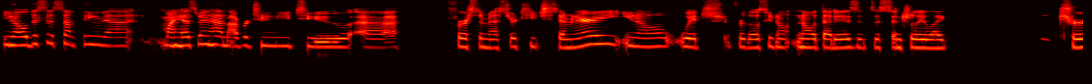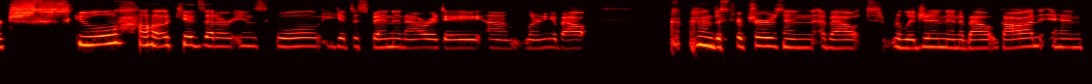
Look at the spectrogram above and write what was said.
you know this is something that my husband had an opportunity to uh, first semester teach seminary you know which for those who don't know what that is it's essentially like church school. Kids that are in school get to spend an hour a day um, learning about the scriptures and about religion and about god. And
